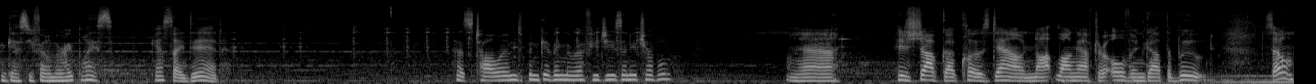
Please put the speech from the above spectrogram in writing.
I guess you found the right place. Guess I did. Has Tolland been giving the refugees any trouble? Nah. His shop got closed down not long after Ulvund got the boot. So,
